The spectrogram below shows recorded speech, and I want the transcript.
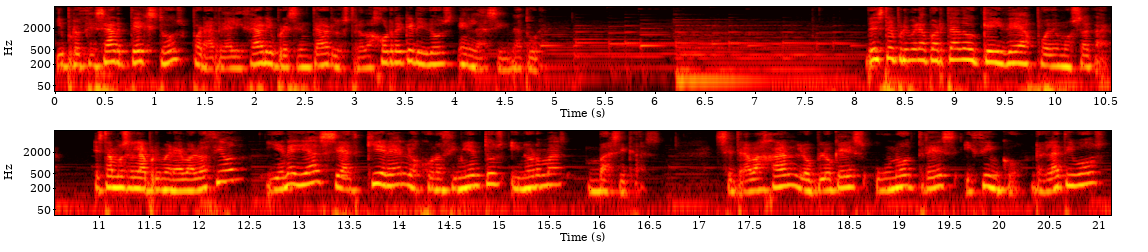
y procesar textos para realizar y presentar los trabajos requeridos en la asignatura. De este primer apartado, ¿qué ideas podemos sacar? Estamos en la primera evaluación y en ella se adquieren los conocimientos y normas básicas. Se trabajan los bloques 1, 3 y 5 relativos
